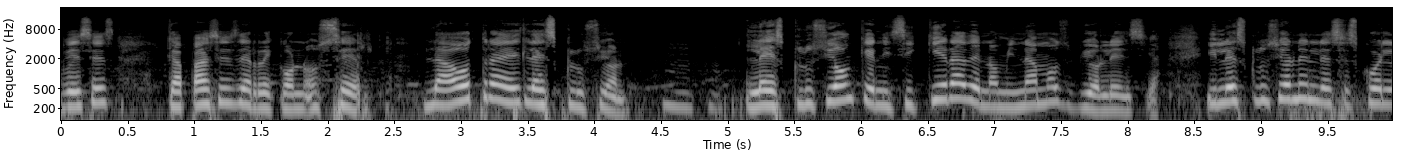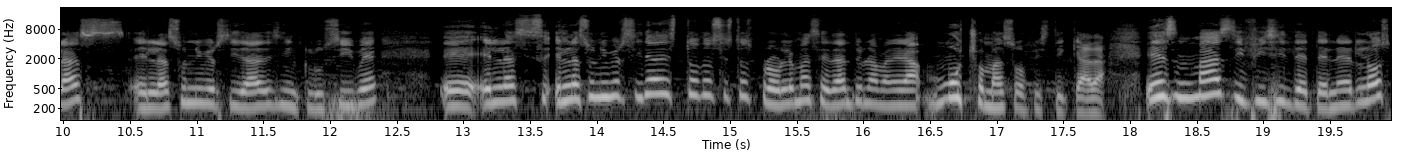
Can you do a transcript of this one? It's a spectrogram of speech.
veces capaces de reconocer. La otra es la exclusión. La exclusión que ni siquiera denominamos violencia. Y la exclusión en las escuelas, en las universidades inclusive, eh, en, las, en las universidades todos estos problemas se dan de una manera mucho más sofisticada. Es más difícil de tenerlos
